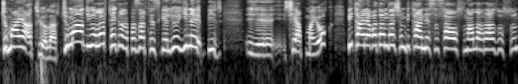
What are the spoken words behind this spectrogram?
cumaya atıyorlar. Cuma diyorlar, tekrar pazartesi geliyor. Yine bir e, şey yapma yok. Bir tane vatandaşın bir tanesi sağ olsun, Allah razı olsun.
